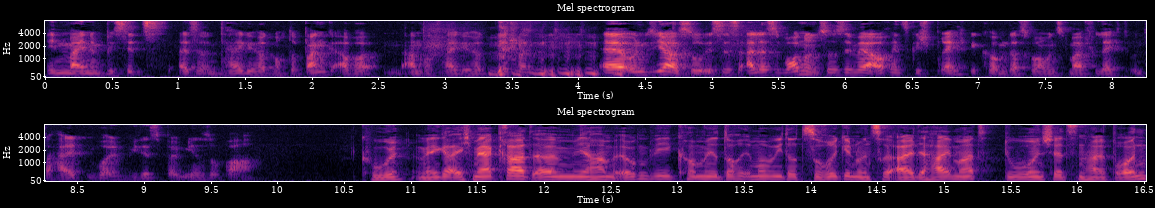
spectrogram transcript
in meinem Besitz. Also ein Teil gehört noch der Bank, aber ein anderer Teil gehört mir schon. äh, und ja, so ist es alles geworden und so sind wir auch ins Gespräch gekommen, dass wir uns mal vielleicht unterhalten wollen, wie das bei mir so war. Cool, mega. Ich merke gerade, ähm, wir haben irgendwie, kommen wir doch immer wieder zurück in unsere alte Heimat. Du wohnst jetzt in Heilbronn.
